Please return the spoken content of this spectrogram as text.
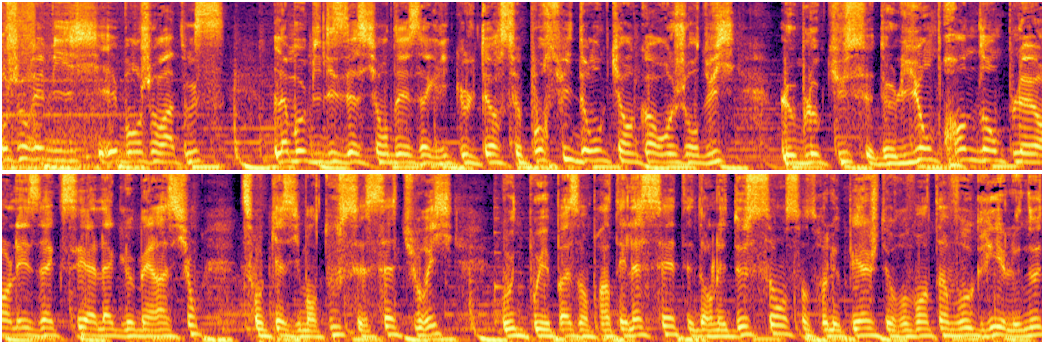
Bonjour Rémi et bonjour à tous. La mobilisation des agriculteurs se poursuit donc encore aujourd'hui. Le blocus de Lyon prend de l'ampleur. Les accès à l'agglomération sont quasiment tous saturés. Vous ne pouvez pas emprunter la 7 dans les deux sens entre le péage de Reventin-Vaugry et le nœud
